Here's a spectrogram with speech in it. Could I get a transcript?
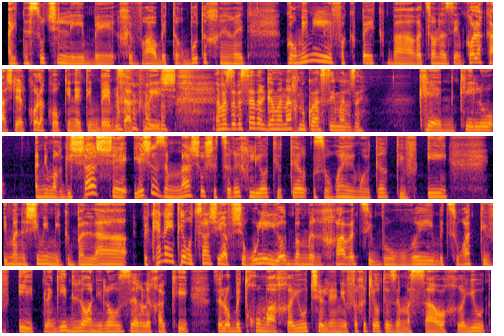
ההתנסות שלי בחברה או בתרבות אחרת, גורמים לי לפקפק ברצון הזה, עם כל הכעס שלי על כל הקורקינטים באמצע הכביש. אבל זה בסדר, גם אנחנו כועסים על זה. כן, כאילו, אני מרגישה שיש איזה משהו שצריך להיות יותר זורם או יותר טבעי עם אנשים עם מגבלה, וכן הייתי רוצה שיאפשרו לי להיות במרחב הציבורי בצורה טבעית, להגיד לא, אני לא עוזר לך כי זה לא בתחום האחריות שלי, אני הופכת להיות איזה מסע או אחריות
